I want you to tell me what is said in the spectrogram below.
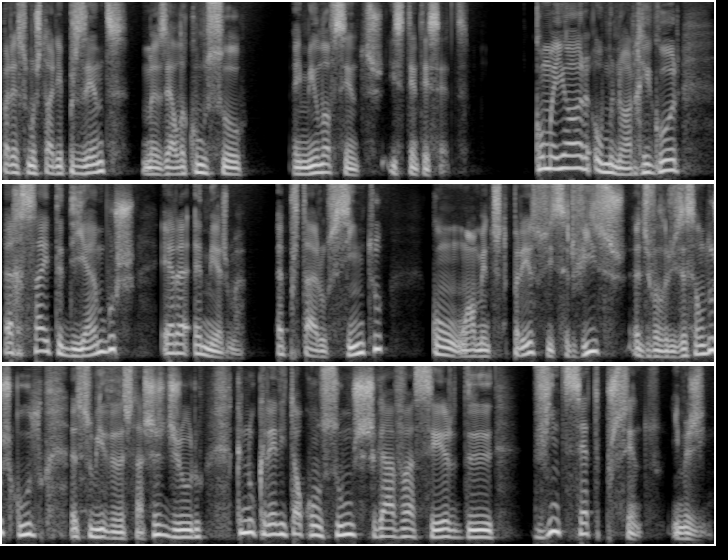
Parece uma história presente, mas ela começou em 1977. Com maior ou menor rigor, a receita de ambos era a mesma: apertar o cinto, com aumentos de preços e serviços, a desvalorização do escudo, a subida das taxas de juro, que no crédito ao consumo chegava a ser de 27%, imagine.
